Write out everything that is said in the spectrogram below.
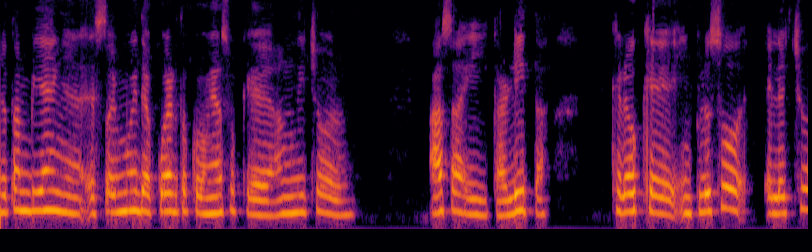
Yo también eh, estoy muy de acuerdo con eso que han dicho Asa y Carlita. Creo que incluso el hecho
